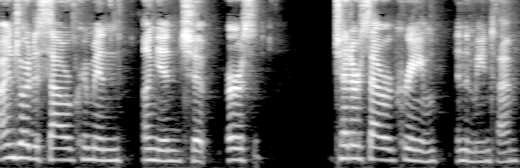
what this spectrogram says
I enjoyed a sour cream and onion chip or cheddar sour cream in the meantime,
